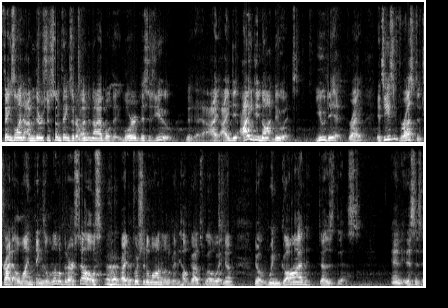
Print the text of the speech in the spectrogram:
things line up. I mean, there's just some things that are undeniable that, Lord, this is you. I, I, did, I did not do it. You did, right? It's easy for us to try to align things a little bit ourselves, right? Push it along a little bit and help God's will. Wait, no, no. When God does this, and this is,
